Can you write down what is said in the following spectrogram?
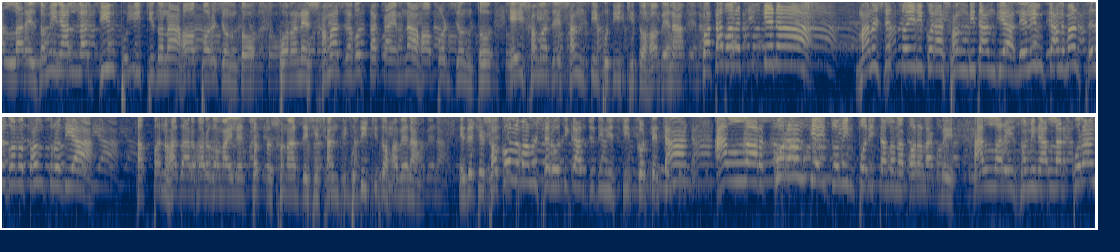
আল্লাহর জমিনে আল্লাহর দিন প্রতিষ্ঠিত না হওয়া পর্যন্ত, কোরআনের সমাজ ব্যবস্থা কায়েম না হওয়া পর্যন্ত এই সমাজে শান্তি প্রতিষ্ঠিত হবে না। কথা বলা ঠিক না মানুষের তৈরি করা সংবিধান দিয়া লেলিন কালমার্সের গণতন্ত্র দিয়া ছাপ্পান্ন হাজার বর্গ মাইলের ছোট্ট সোনার দেশে শান্তি প্রতিষ্ঠিত হবে না। এদেশে সকল মানুষের অধিকার যদি নিশ্চিত করতে চান, আল্লাহর কোরআন দিয়ে জমিন পরিচালনা করা লাগবে। আল্লাহর এই জমিনে আল্লাহর কোরআন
